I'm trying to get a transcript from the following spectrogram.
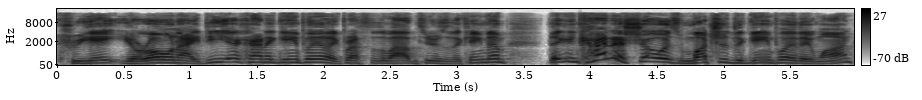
create your own idea kind of gameplay, like Breath of the Wild and Tears of the Kingdom, they can kind of show as much of the gameplay they want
